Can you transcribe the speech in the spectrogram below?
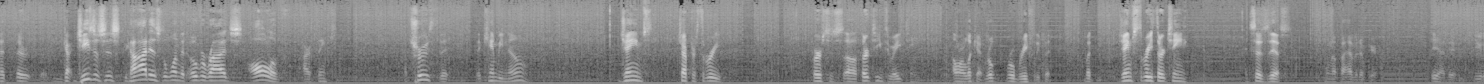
That there, God, Jesus is God is the one that overrides all of our thinking. A truth that that can be known. James chapter three, verses uh, thirteen through eighteen. I want to look at real, real briefly, but but James three thirteen, it says this. I don't know if I have it up here. Yeah, do. You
